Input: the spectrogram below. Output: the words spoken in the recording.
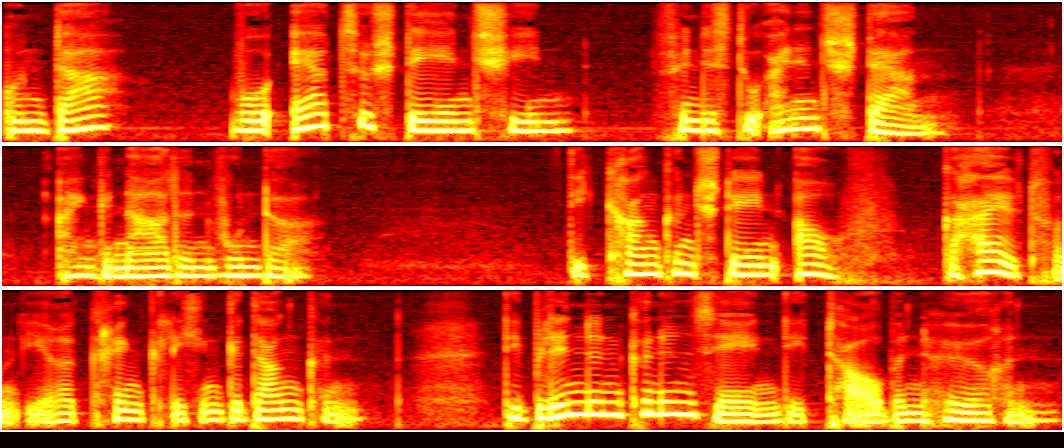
Und da, wo er zu stehen schien, findest du einen Stern, ein Gnadenwunder. Die Kranken stehen auf, geheilt von ihren kränklichen Gedanken. Die Blinden können sehen, die Tauben hören.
